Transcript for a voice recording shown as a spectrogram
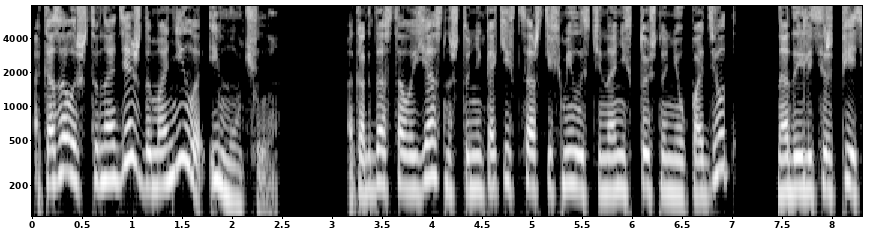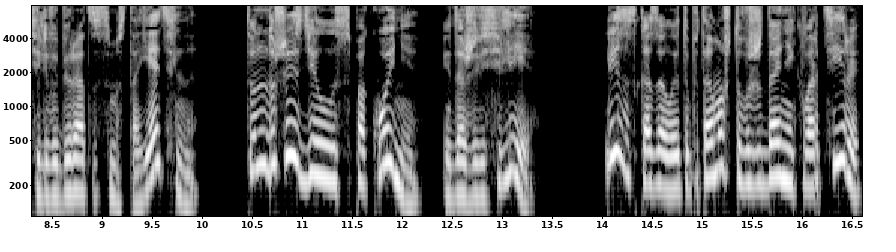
Оказалось, что надежда манила и мучила. А когда стало ясно, что никаких царских милостей на них точно не упадет, надо или терпеть, или выбираться самостоятельно, то на душе сделалось спокойнее и даже веселее. Лиза сказала это потому, что в ожидании квартиры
